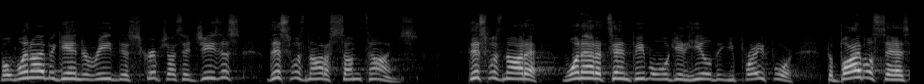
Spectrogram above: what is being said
But when I began to read this scripture, I said, Jesus, this was not a sometimes. This was not a one out of 10 people will get healed that you pray for. The Bible says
